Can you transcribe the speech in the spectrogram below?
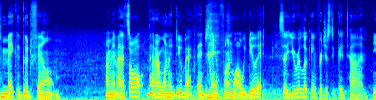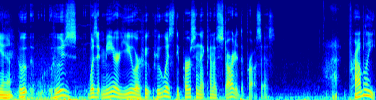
To make a good film. I mean, that's all that I want to do back then. Just have fun while we do it. So you were looking for just a good time. Yeah. Who, who's was it me or you or who who was the person that kind of started the process? Uh, Probably.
